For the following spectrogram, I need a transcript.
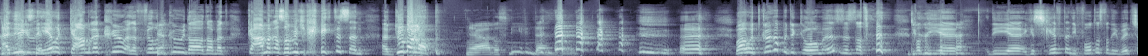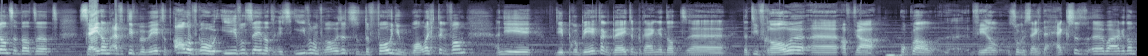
ja, en hier is een hele cameracrew en een filmcrew dat, dat met camera's op je gericht is en, en doe maar op! Ja, dat is niet evident. Waar we terug op moeten komen is, dus dat van die, eh, die eh, geschriften en die foto's van die witch hunts en dat, dat zij dan effectief beweert dat alle vrouwen evil zijn, dat er iets evil in vrouwen zit. Dus de vrouw die walgt ervan en die, die probeert daarbij te brengen dat, eh, dat die vrouwen, eh, of ja, ook wel veel zogezegde heksen eh, waren dan,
